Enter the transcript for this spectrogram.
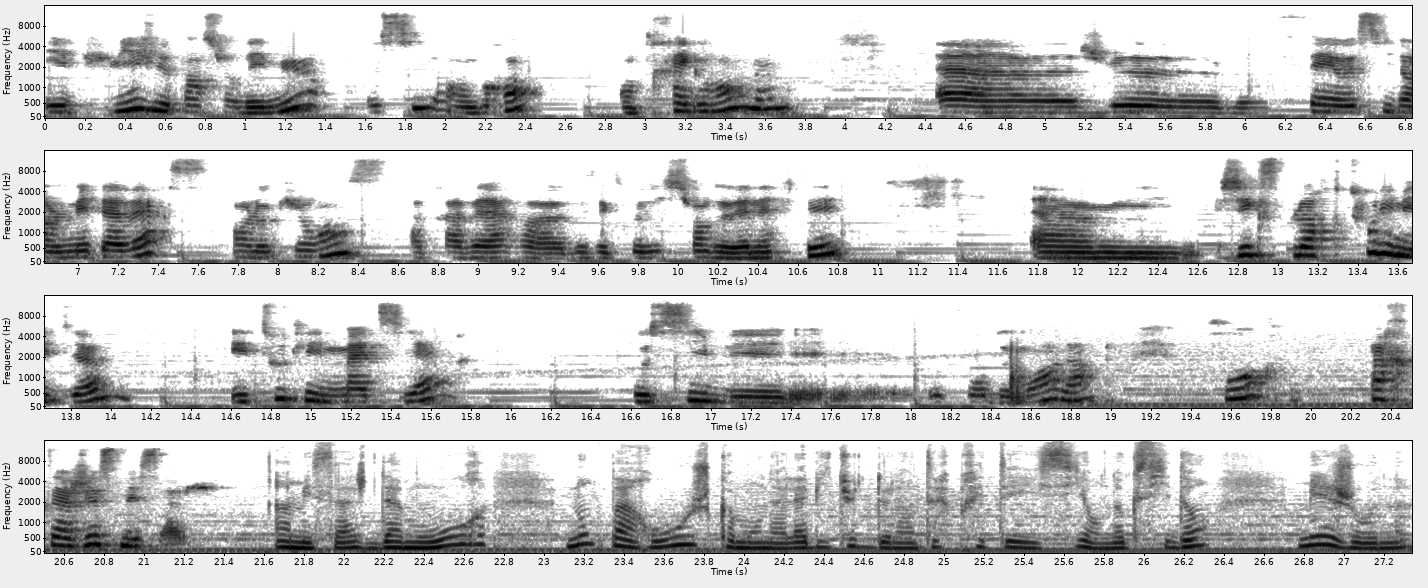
Et puis, je le peins sur des murs aussi, en grand, en très grand même. Euh, je le, fais aussi dans le métaverse, en l'occurrence, à travers euh, des expositions de NFT. Euh, j'explore tous les médiums et toutes les matières possible et, autour de moi là pour partager ce message. Un message d'amour, non pas rouge comme on a l'habitude de l'interpréter ici en Occident, mais jaune,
